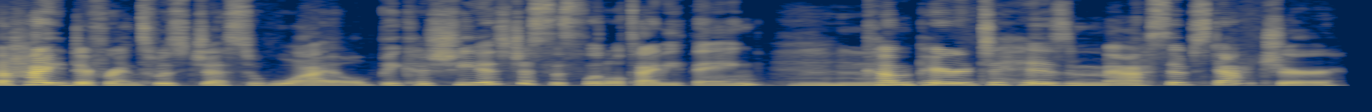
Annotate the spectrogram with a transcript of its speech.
the height difference was just wild because she is just this little tiny thing Mm-hmm. compared to his massive stature.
